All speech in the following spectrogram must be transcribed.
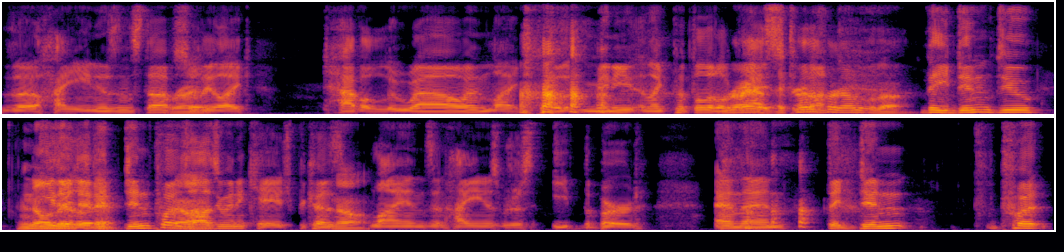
the hyenas and stuff so they like have a luau and like put a mini and like put the little right. grass I totally on. forgot about that. They didn't do. No, either. they didn't. They didn't put No. Zazu in a cage because No. lions and hyenas would just eat the bird, and then they didn't put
